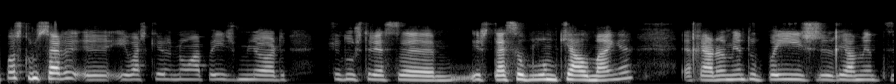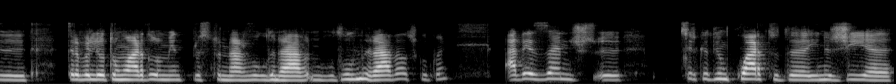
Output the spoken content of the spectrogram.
posso começar. Eh, eu acho que não há país melhor que ilustre essa, este volume que a Alemanha. Eh, raramente o país realmente trabalhou tão arduamente para se tornar vulnerável, vulnerável desculpem. Há 10 anos, eh, cerca de um quarto da energia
